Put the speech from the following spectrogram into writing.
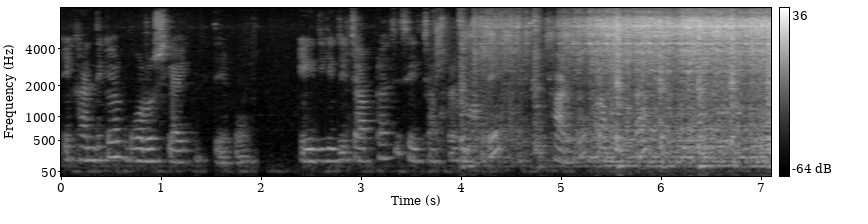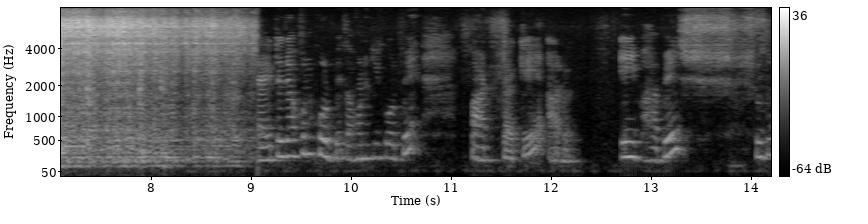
এখান থেকে বড় সেলাই দেব। এইদিকে যে চাপটা আছে সেই চাপটার মাপে ছাড়বো কাপড়টা। সেলাইটা যখন করবে তখন কি করবে? পাটটাকে আর এইভাবে শুধু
